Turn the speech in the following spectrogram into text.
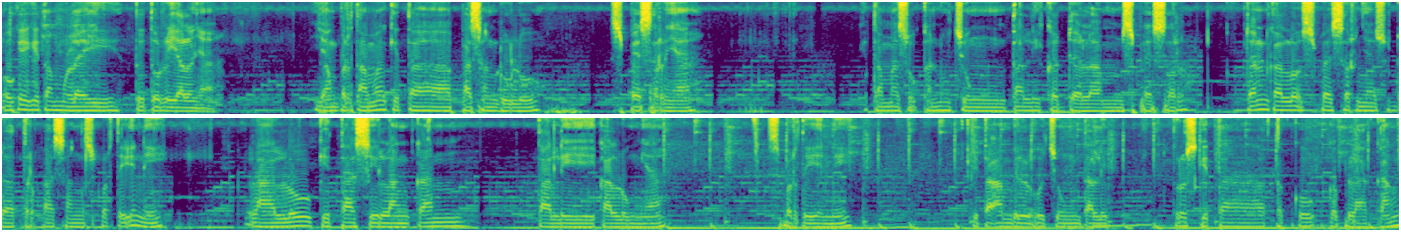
Oke kita mulai tutorialnya yang pertama kita pasang dulu spacernya. Kita masukkan ujung tali ke dalam spacer. Dan kalau spacernya sudah terpasang seperti ini lalu kita silangkan tali kalungnya seperti ini. Kita ambil ujung tali terus kita tekuk ke belakang.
